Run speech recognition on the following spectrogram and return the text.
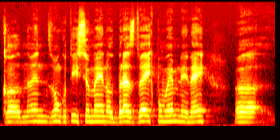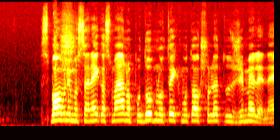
ko ne vem, zvonko ti si omenil, brez dveh pomembni, ne? Uh, spomnimo se, neko smo eno podobno tekmo takšno leto že imeli, ne?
